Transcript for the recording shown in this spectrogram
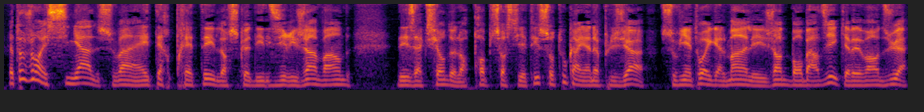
Il y a toujours un signal, souvent, à interpréter lorsque des dirigeants vendent des actions de leur propre société, surtout quand il y en a plusieurs. Souviens-toi également les gens de Bombardier qui avaient vendu à,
